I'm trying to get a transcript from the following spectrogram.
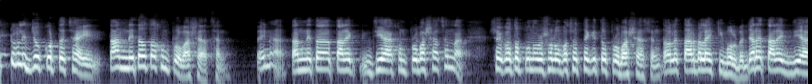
একটু হলে যোগ করতে চাই, তার নেতাও তো এখন প্রবাসে আছেন, তাই না? তার নেতা তারেক জিয়া এখন প্রবাসে আছেন না? সে গত পনেরো ষোলো বছর থেকে তো প্রবাসে আছেন, তাহলে তার বেলায় কি বলবেন? যারা তারেক জিয়া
